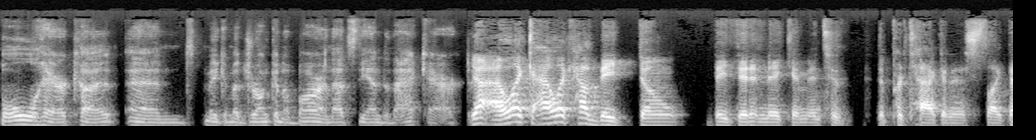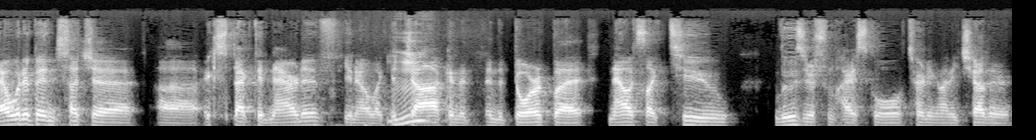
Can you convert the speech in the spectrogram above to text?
bowl haircut and make him a drunk in a bar and that's the end of that character. Yeah, I like I like how they don't they didn't make him into the protagonist. Like that would have been such a uh, expected narrative, you know, like the Mhm. jock and the and the dork. But now it's like two losers from high school turning on each other.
